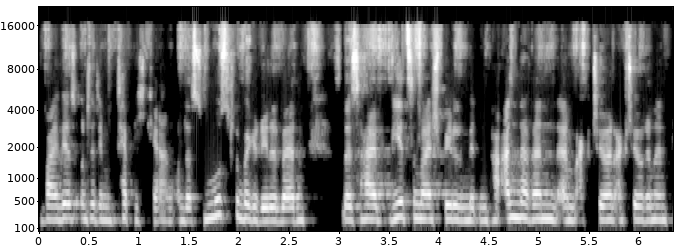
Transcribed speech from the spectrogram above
weil wir es unter dem Teppich kehren. Und das muss drüber geredet werden. Weshalb wir zum Beispiel mit ein paar anderen ähm, Akteuren, Akteurinnen,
